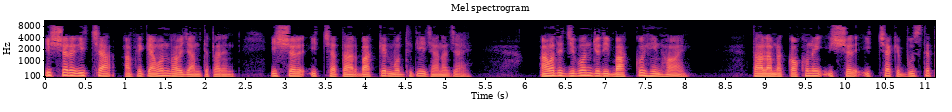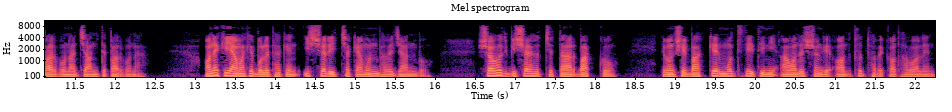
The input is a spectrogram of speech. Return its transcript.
ঈশ্বরের ইচ্ছা আপনি কেমনভাবে জানতে পারেন? ঈশ্বরের ইচ্ছা তার বাক্যের মধ্যে দিয়ে জানা যায়। আমাদের জীবন যদি বাক্যহীন হয় তাহলে আমরা কখনোই ঈশ্বরের ইচ্ছাকে বুঝতে পারব না, জানতে পারব না। অনেকেই আমাকে বলে থাকেন, ঈশ্বরের ইচ্ছা কেমনভাবে জানব? সহজ বিষয় হচ্ছে তার বাক্য, এবং সেই বাক্যের মধ্যে দিয়ে তিনি আমাদের সঙ্গে অদ্ভুতভাবে কথা বলেন।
